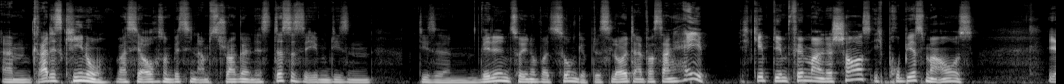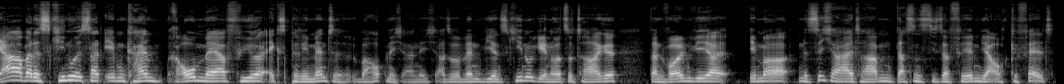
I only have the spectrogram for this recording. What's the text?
ähm, gerade das Kino, was ja auch so ein bisschen am struggeln ist, dass es eben diesen, diesen Willen zur Innovation gibt, dass Leute einfach sagen, hey, ich gebe dem Film mal eine Chance, ich probiere es mal aus. Ja, aber das Kino ist halt eben kein Raum mehr für Experimente. Überhaupt nicht eigentlich. Also, wenn wir ins Kino gehen heutzutage, dann wollen wir ja immer eine Sicherheit haben, dass uns dieser Film ja auch gefällt.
